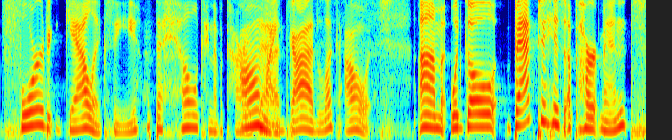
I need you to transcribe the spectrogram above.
Ford Galaxie. What the hell kind of a car Oh is my that? God! Look out! um, would go back to his apartment,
